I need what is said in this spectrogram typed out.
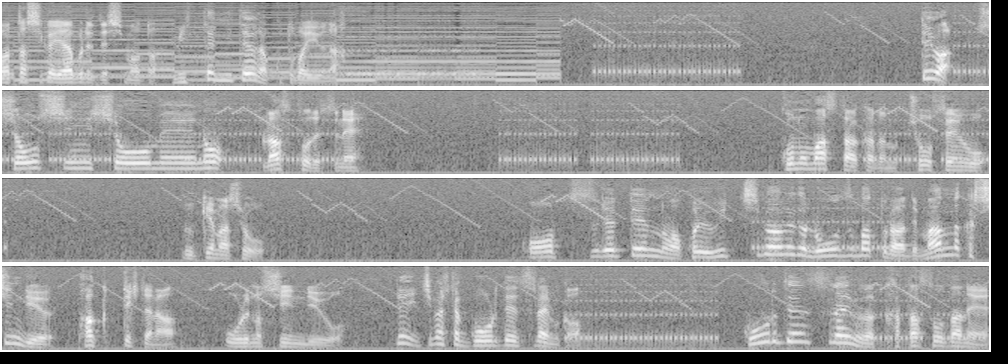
私が敗れてしまうと。みったり似たような言葉言うな。では正真正銘のラストですね。このマスターからの挑戦を受けましょう。お連れてんのはこれ一番上がローズバトラーで真ん中神竜パクってきたな。俺の神竜を。で一番下ゴールデンスライムか。ゴールデンスライムが硬そうだね。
